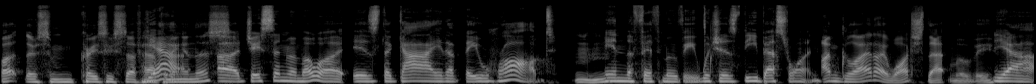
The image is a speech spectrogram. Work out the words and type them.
But there's some crazy stuff happening Yeah, in this. Uh, Jason Momoa is the guy that they robbed Mhm. in the fifth movie, which is the best one. I'm glad I watched that movie. yeah.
